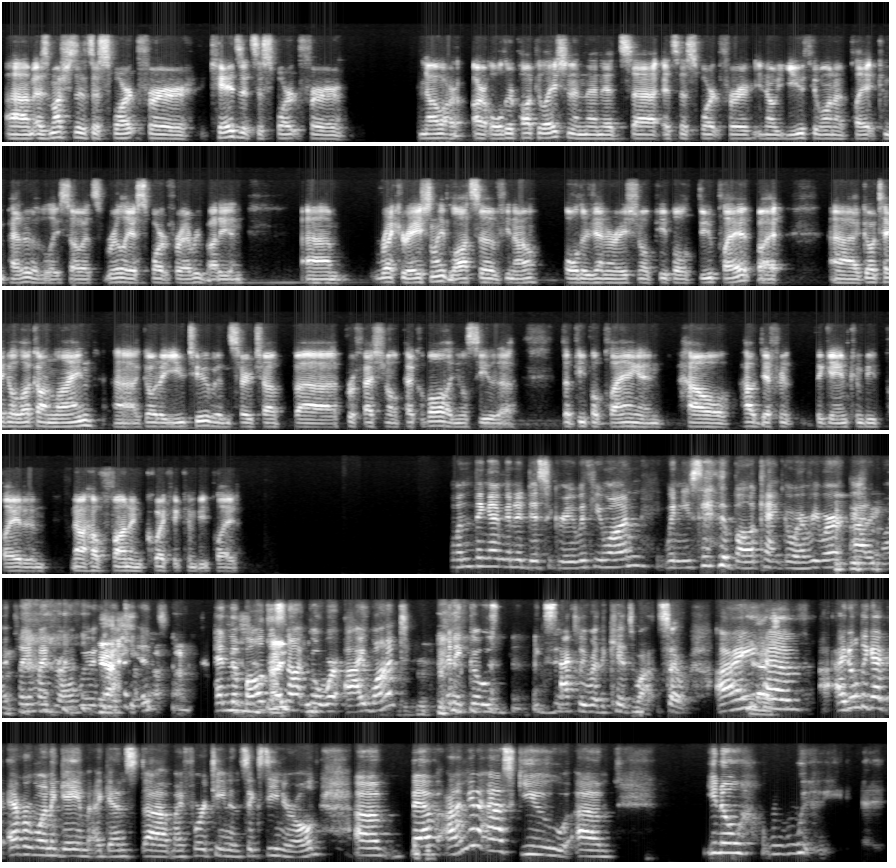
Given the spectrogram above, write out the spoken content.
um, as much as it's a sport for kids, it's a sport for you know our, our older population, and then it's uh, it's a sport for you know youth who want to play it competitively. So it's really a sport for everybody, and um, recreationally, lots of you know older generational people do play it, but uh, go take a look online. Uh, go to YouTube and search up uh, professional pickleball, and you'll see the the people playing and how how different the game can be played, and now how fun and quick it can be played. One thing I'm going to disagree with you on when you say the ball can't go everywhere. I don't know. I play in my driveway with my kids, and the ball does not go where I want, and it goes exactly where the kids want. So I Yes. have, I don't think I've ever won a game against uh, my 14 and 16 year old. Um, Bev, I'm going to ask you. Um, you know, we,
